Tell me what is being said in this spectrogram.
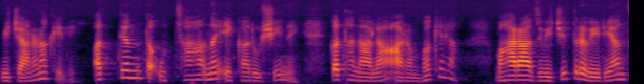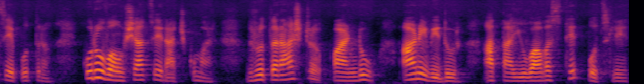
विचारणा केली. अत्यंत उत्साहानं एका ऋषीने कथनाला आरंभ केला. महाराज विचित्रवीर्यांचे पुत्र कुरुवंशाचे राजकुमार धृतराष्ट्र पांडू आणि विदुर आता युवावस्थेत पोचले आहेत.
